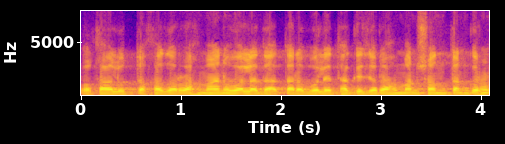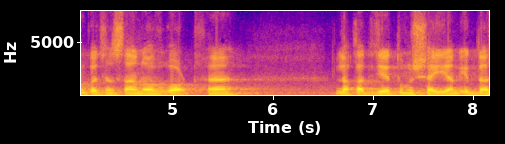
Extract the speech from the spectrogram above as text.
ওকালুত্তাখাদর রহমান ওয়ালাদা, তারা বলে থাকে যে রহমান সন্তান গ্রহণ করেছেন সান অফ গড হ্যাঁ? লাকাত যে তুম সাইয়ান ইদ্দা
